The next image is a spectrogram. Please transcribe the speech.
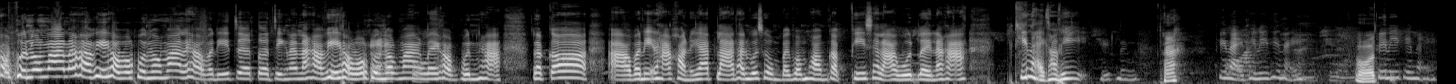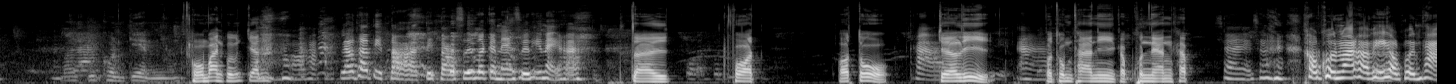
ขอบคุณมากๆนะคะพี่ขอบพระคุณมากๆเลยค่ะ วันนี้เจอตัวจริงแล้วนะคะ พี่ขอบพระคุณมากๆเลยขอบคุณค่ะ แล้วก็อ่าวันนี้นะคะขออนุญาตลาท่านผู้ชมไปพร้อม ๆ กับพี่ชลาวุธเลยนะคะ ที่ไหนคะพี่นิดนึงฮะ ที่ไหนที่นี่ที่ไหน โอ้ที่นี่ที่ไหนบ้านคือคนเก่งนะโหบ้านคุณเจนอ๋อค่ะแล้วถ้าติดต่อติดต่อซื้อรถกันแนนซื้อที่ไหนคะใจฟอร์ด ออโต้ค่ะเจอรี่อ่าปทุมธานีกับคุณแนนครับ ใช่ใช่ขอบคุณมากค่ะพี่ขอบคุณค่ะ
